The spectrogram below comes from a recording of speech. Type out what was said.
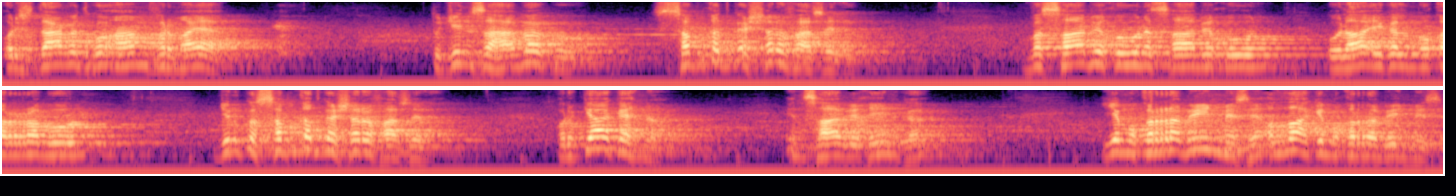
اور اس دعوت کو عام فرمایا، تو جن صحابہ کو سبقت کا شرف حاصل ہے۔ وہ سابقون سابقون الاق المقربون۔ جن کو سبقت کا شرف حاصل ہے۔ اور کیا کہنا؟ ان سابقین کا۔ یہ مقربین میں سے، اللہ کے مقربین میں سے۔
